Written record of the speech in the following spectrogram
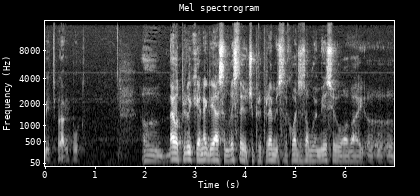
biti pravi put. Evo, otprilike, negdje ja sam listajući pripremiti također za ovu emisiju ovaj, e, e, e,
